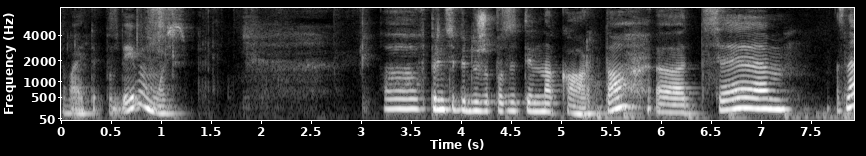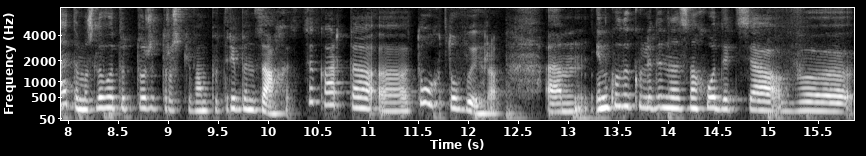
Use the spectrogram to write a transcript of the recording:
Давайте подивимось. Е, в принципі, дуже позитивна карта. Е, це, знаєте, можливо, тут теж трошки вам потрібен захист. Це карта е, того, хто виграв. Ем, інколи коли людина знаходиться в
